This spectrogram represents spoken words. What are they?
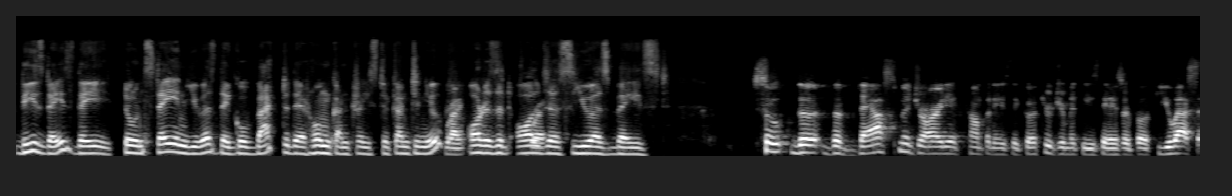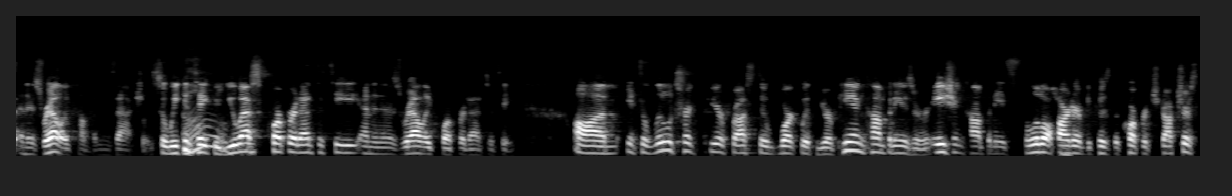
these days they don't stay in us they go back to their home countries to continue right or is it all right. just us based so the the vast majority of companies that go through Dreamit these days are both U.S. and Israeli companies, actually. So we can oh. take a oh. U.S. corporate entity and an Israeli corporate entity. Um, it's a little trickier for us to work with European companies or Asian companies. It's a little harder because the corporate structures,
